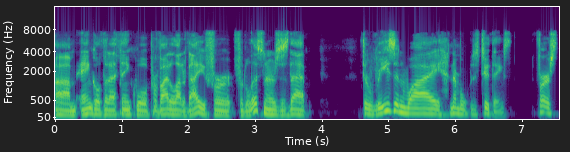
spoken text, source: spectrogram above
um, angle that I think will provide a lot of value for for the listeners is that the reason why number is two things. First,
